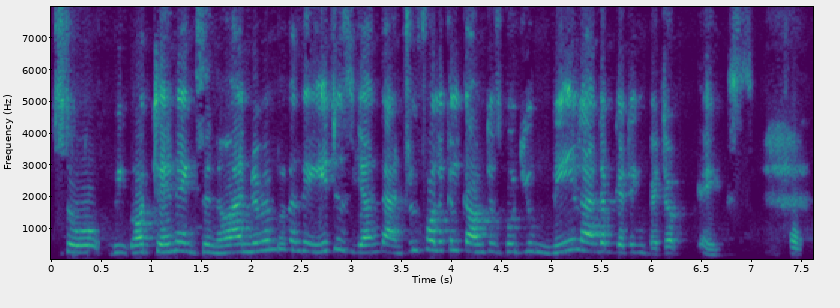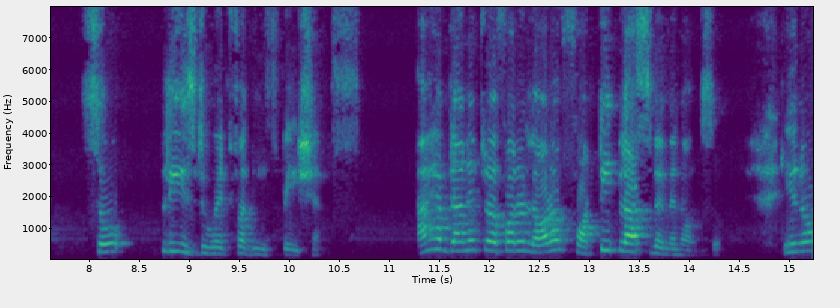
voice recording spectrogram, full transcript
So we got 10 eggs in her. And remember, when the age is young, the antral follicle count is good. You may land up getting better eggs. So please do it for these patients. I have done it for a lot of 40 plus women also you know,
